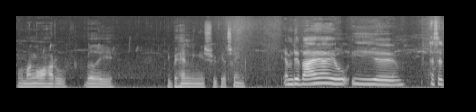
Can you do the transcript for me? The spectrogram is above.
Hvor mange år har du været i, i behandling i psykiatrien? Jamen det var jeg jo i... Øh, altså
